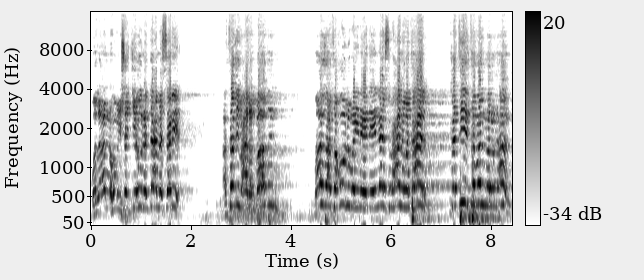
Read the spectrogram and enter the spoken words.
ولأنهم يشجعون الدعم السريع. أتغب على الباطل؟ ماذا تقول بين يدي الله سبحانه وتعالى؟ كثير تململوا الآن.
